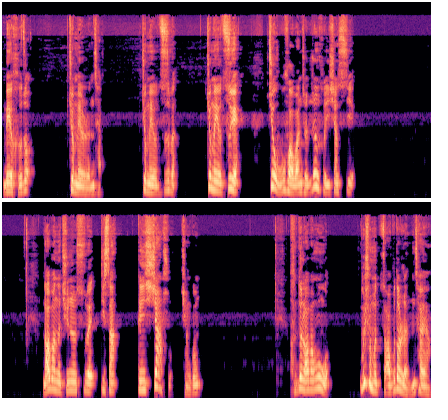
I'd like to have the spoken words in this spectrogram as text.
没有合作，就没有人才，就没有资本，就没有资源，就无法完成任何一项事业。老板的穷人思维。第三，跟下属抢功。很多老板问我，为什么找不到人才呀？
